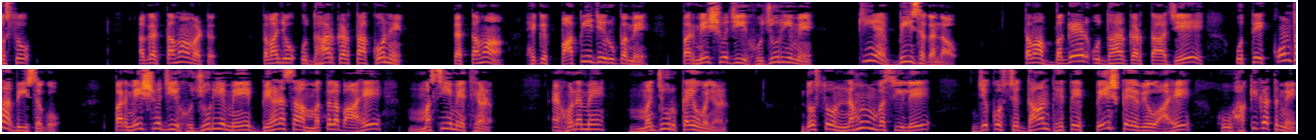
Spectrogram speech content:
दोस्तो अगरि तव्हां वटि तव्हांजो उधार कर्ता कोन्हे त तव्हां हिकु पापीअ जे रूप में परमेश्वर जी हुजूरीअ में कीअं बीह सघंदव तव्हां बगै़र उधार कर्ता जे उते कोन था बीह सघो परमेश्वर जी हुजूरीअ में बीहण सां मतिलबु आहे मसीह में थियण ऐं हुन में मंजूर कयो वञणु दोस्तो नहूम वसीले जेको सिद्धांत हिते पेश कयो वियो आहे हू हकीक़त में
